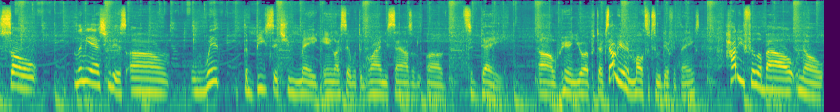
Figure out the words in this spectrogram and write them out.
so let me ask you this. Um, with the beats that you make, and like I said, with the grimy sounds of, of today, um, hearing your production, I'm hearing multitude of different things. How do you feel about, you know,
